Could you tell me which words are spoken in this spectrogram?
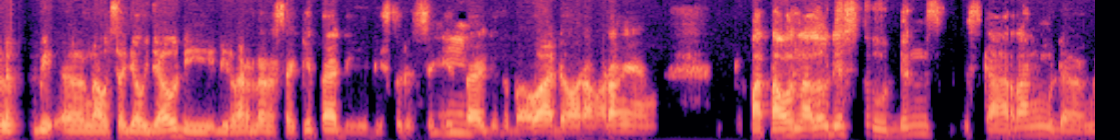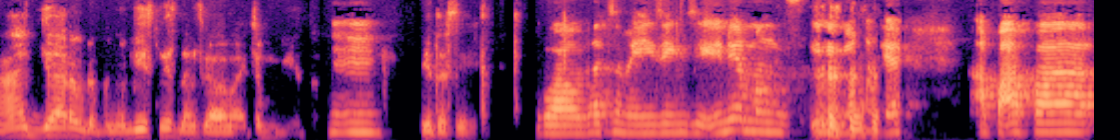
lebih nggak uh, usah jauh-jauh di di learners kita di di students hmm. kita gitu bahwa ada orang-orang yang empat tahun lalu dia student sekarang udah ngajar udah punya bisnis dan segala macam gitu. Hmm itu sih wow that's amazing sih ini emang ini banget ya apa-apa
